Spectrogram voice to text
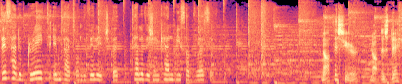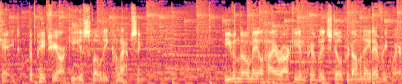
this had a great impact on the village that television can be subversive. Not this year, not this decade, but patriarchy is slowly collapsing. Even though male hierarchy and privilege still predominate everywhere,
